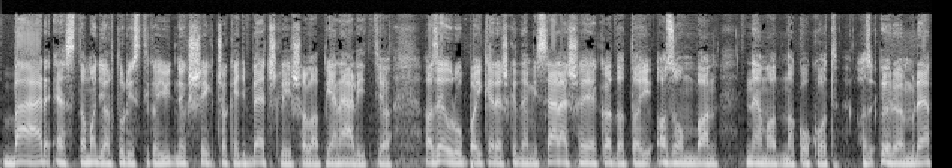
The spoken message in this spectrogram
bár ezt a Magyar Turisztikai Ügynökség csak egy becslés alapján állítja. Az európai kereskedelmi szálláshelyek adatai azonban nem adnak okot az örömre.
